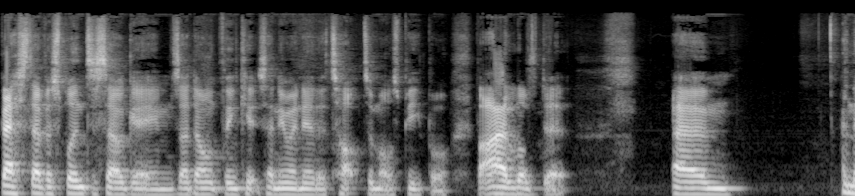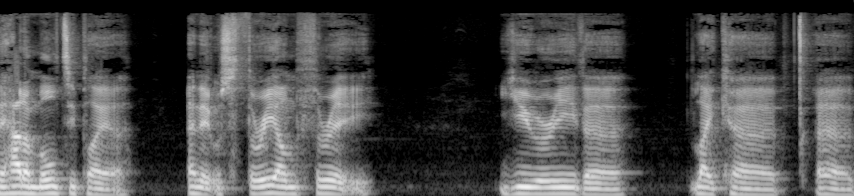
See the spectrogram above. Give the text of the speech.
best ever Splinter Cell games, I don't think it's anywhere near the top to most people. But I loved it. Um, and they had a multiplayer, and it was three on three. You were either like a, a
